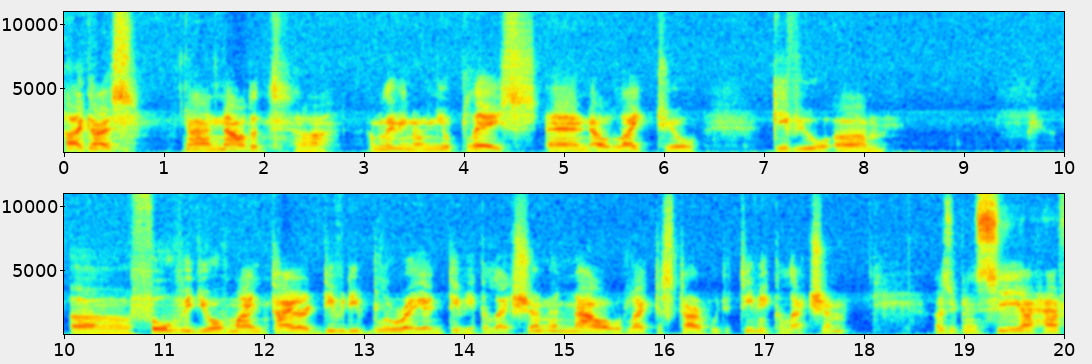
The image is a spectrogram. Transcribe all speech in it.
Hi guys, uh, now that uh, I'm living on a new place and I would like to give you um, a full video of my entire DVD, Blu-ray and TV collection. And now I would like to start with the TV collection. As you can see I have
